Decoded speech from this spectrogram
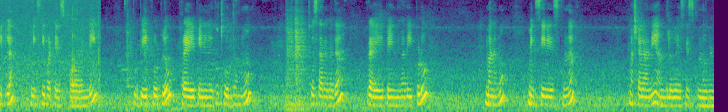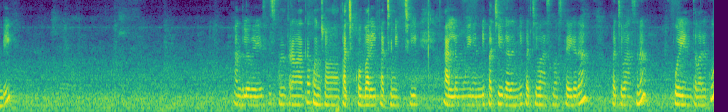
ఇట్లా మిక్సీ పట్టేసుకోవాలండి. ఇప్పుడు బీట్రూట్లు ఫ్రై అయిపోయినాయి లేదో చూద్దాము. చూసారు కదా? ఫ్రై అయిపోయింది కదా ఇప్పుడు. మనము మిక్సీ వేసుకున్న మసాలాని అందులో వేసేసుకున్నామండి అందులో వేసేసుకున్న తర్వాత కొంచెం పచ్చి కొబ్బరి పచ్చిమిర్చి అల్లము ఇవన్నీ పచ్చివి కదండి పచ్చి వాసన వస్తాయి కదా పచ్చి వాసన పోయేంత వరకు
